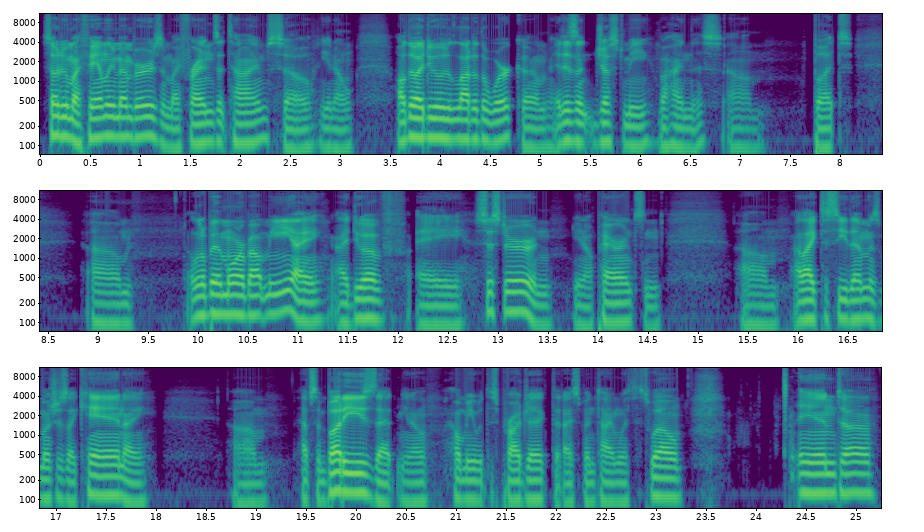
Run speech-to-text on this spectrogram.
so do my family members and my friends at times. So, you know, although I do a lot of the work, um, it isn't just me behind this. Um, but um, a little bit more about me. I, I do have a sister and, you know, parents, and um, I like to see them as much as I can. I um, have some buddies that, you know, help me with this project that I spend time with as well. And, uh,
